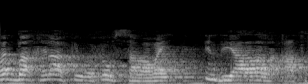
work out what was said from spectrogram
rag baa khilaafkii wuxuu sababay in diyaarado la qaato.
